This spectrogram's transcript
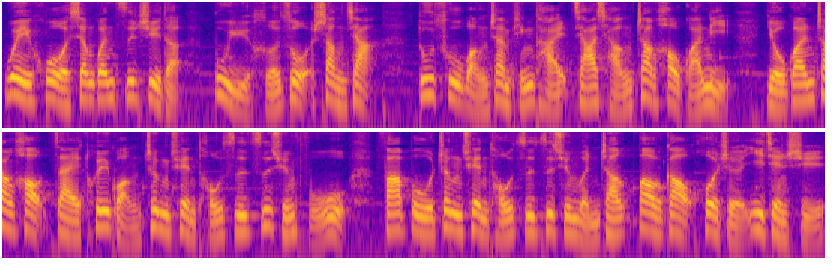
未获相关资质的，不予合作上架。督促网站平台加强账号管理，有关账号在推广证券投资咨询服务、发布证券投资咨询文章、报告或者意见时，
